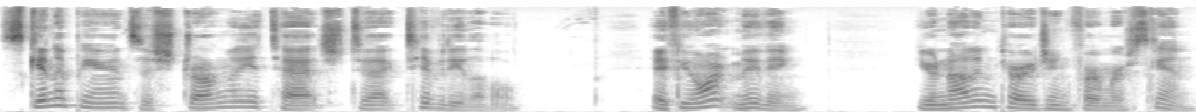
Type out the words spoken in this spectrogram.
Skin appearance is strongly attached to activity level. If you aren't moving, you're not encouraging firmer skin.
